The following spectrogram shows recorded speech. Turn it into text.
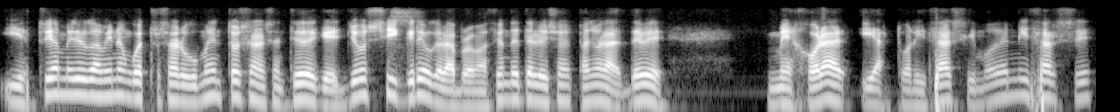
y estoy a medio camino en vuestros argumentos en el sentido de que yo sí creo que la programación de televisión española debe mejorar y actualizarse y modernizarse,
